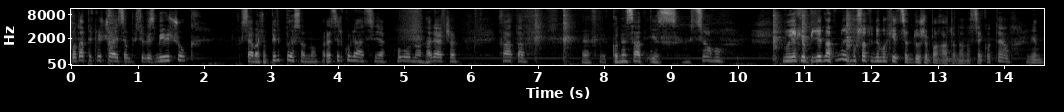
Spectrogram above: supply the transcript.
Вода підключається сюди зміючок. Все бачимо підписано, рециркуляція, холодна, гаряча хата, е, конденсат із цього. Ну, як його під'єднати? Ну, і 200 димохід це дуже багато на, цей котел. Він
